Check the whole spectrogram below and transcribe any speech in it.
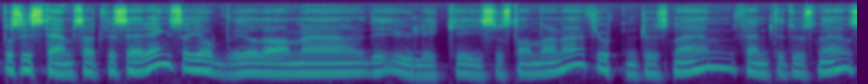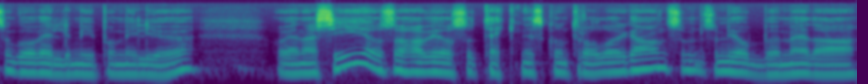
på systemsertifisering så jobber vi jo da med de ulike ISO-standardene. 14001, 50001, som går veldig mye på miljø og energi. Og så har vi også teknisk kontrollorgan som, som jobber med da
